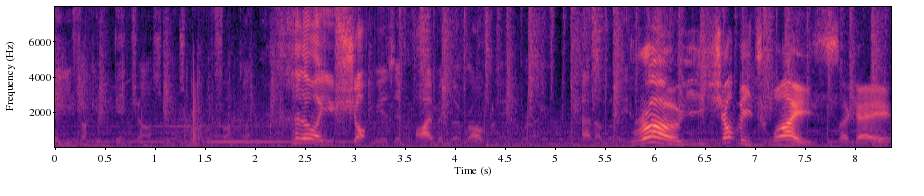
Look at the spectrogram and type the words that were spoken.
Here, you fucking bitch ass motherfucker. I don't know why you shot me as if I'm in the wrong here, bro. Cannot believe. Bro, you shot me twice, okay?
